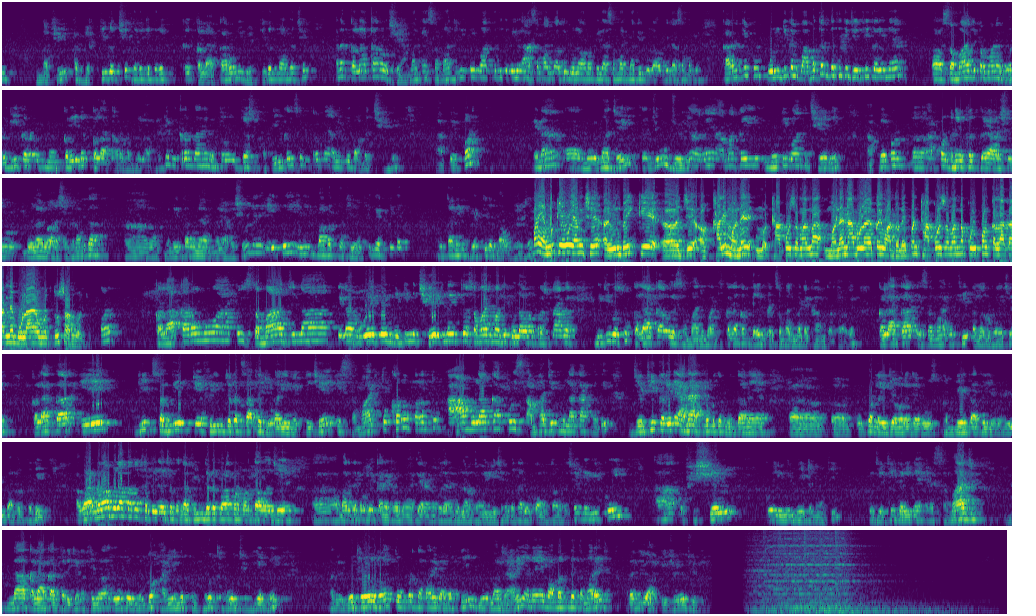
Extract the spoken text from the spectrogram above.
નથી. આ વ્યક્તિગત છે, દરેકે દરેક કલાકારોની વ્યક્તિગત બાબત છે. અને કલાકારો છે, આમાં ક્યાંય સમાજની કોઈ વાત નથી કે ભાઈ આ સમાજમાંથી બોલાવવાનો, પેલા સમાજમાંથી બોલાવો, પેલા સમાજ કારણ કે કોઈ પોલિટિકલ બાબત જ નથી કે જેથી કરીને સમાજ પ્રમાણે વર્ગીકરણ કરીને કલાકારોને બોલાવે એટલે વિક્રમભાઈને હું તો જસ્ટ અપીલ કરીશ કે વિક્રમભાઈ, આવી કોઈ બાબત છે નહીં. આપે પણ એના મૂળમાં જઈ જોવું જોઈએ અને આમાં કંઈ મોટી વાત છે નહીં. આપણે પણ આપ પણ ઘણી વખત ગયા હશો, બોલાવ્યા હશે, ઘણા બધા નેતાઓને મળ્યા હશો એટલે એ કોઈ એવી બાબત નથી હોતી. વ્યક્તિગત પોતાની વ્યક્તિગત બાબત હોય છે. પણ એમનું કેવું એમ છે અરવિંદભાઈ કે જે ખાલી મને ઠાકોર સમાજમાં મને ના બોલાવે કંઈ વાંધો નહીં પણ ઠાકોર સમાજના કોઈ પણ કલાકારને બોલાયો હોત તો સારું હતું. પણ કલાકારોનું આ કોઈ સમાજના પેલા રૂએ કોઈ મિટિંગ છે જ નહીં તો સમાજમાંથી બોલાવવાનો પ્રશ્ન આવે. બીજી વસ્તુ, કલાકારો એ સમાજ માટે, કલાકાર દરેક સમાજ માટે કામ કરતા હોય છે. કલાકાર એ સમાજથી અલગ હોય છે. કલાકાર એ ગીત, સંગીત કે ફિલ્મ જગત સાથે જોડાયેલી વ્યક્તિ છે. એ સમાજ તો ખરો, પરંતુ આ મુલાકાત કોઈ સામાજિક મુલાકાત નથી, જેથી કરીને આના આટલો બધો મુદ્દાને ઉપર લઈ જવાનો કે બહુ ગંભીરતાથી લેવો એવી બાબત નથી. અવારનવાર મુલાકાતો થતી રહે છે. બધા ફિલ્મ જગતવાળા પણ મળતા હોય છે. અમારે ત્યાં કોઈ કાર્યક્રમ હોય ત્યારે અમે બધાને બોલાવતા હોઈએ છીએ બધા લોકો આવતા હોય છે. એટલે એવી કોઈ આ ઓફિશિયલ કોઈ એવી મીટ નહોતી કે જેથી કરીને એને સમાજના કલાકાર તરીકે નથી બનાવ્યો એવો કોઈ મુદ્દો આની અંદર ઊભો થવો જોઈએ નહીં. અને ઊભો થયો હોય તો પણ તમારી બાબતની મૂળમાં જાણી અને એ બાબતને તમારે જ રદિયો આપી જોવો જોઈએ.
